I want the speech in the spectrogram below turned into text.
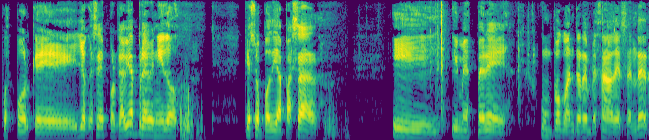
pues porque, yo qué sé, porque había prevenido que eso podía pasar y, me esperé un poco antes de empezar a defender.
